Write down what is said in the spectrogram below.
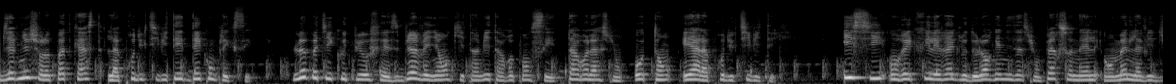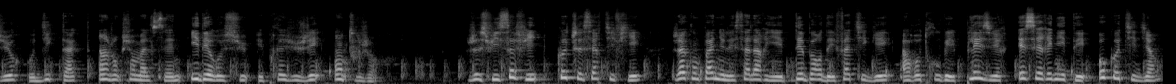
Bienvenue sur le podcast La productivité décomplexée. Le petit coup de pied aux fesses bienveillant qui t'invite à repenser ta relation au temps et à la productivité. Ici, on réécrit les règles de l'organisation personnelle et on mène la vie dure au diktat, injonctions malsaines, idées reçues et préjugés en tout genre. Je suis Sophie, coach certifiée. J'accompagne les salariés débordés, fatigués à retrouver plaisir et sérénité au quotidien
